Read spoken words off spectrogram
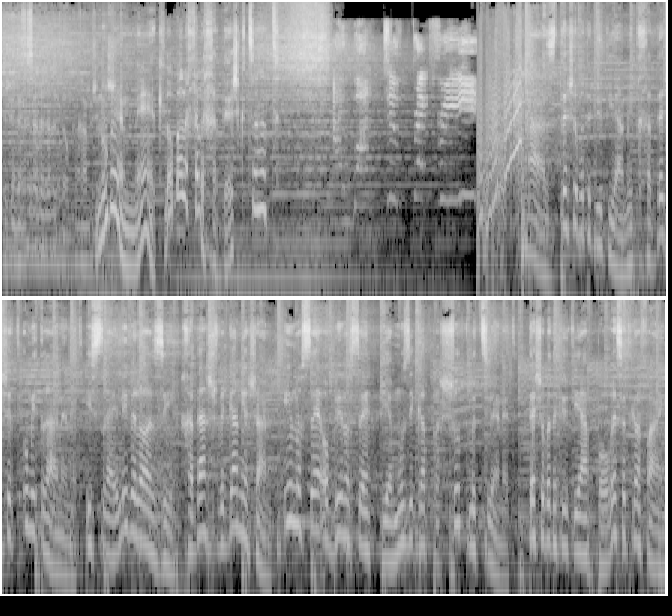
שתנסה לרדת לעומקם של נו באמת, לא בא לך לחדש קצת? אז תשע בתקליטייה מתחדשת ומתרעננת, ישראלי ולועזי, חדש וגם ישן, עם נושא או בלי נושא, תהיה מוזיקה פשוט מצוינת. תשע בתקליטייה פורסת כנפיים,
